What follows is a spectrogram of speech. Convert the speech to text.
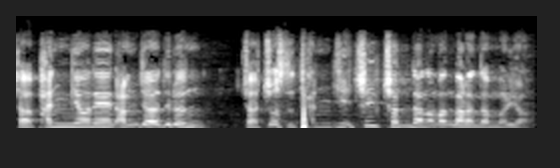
자, 반면에 남자들은 자, just 단지 7천 단어만 말한단 말이야.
